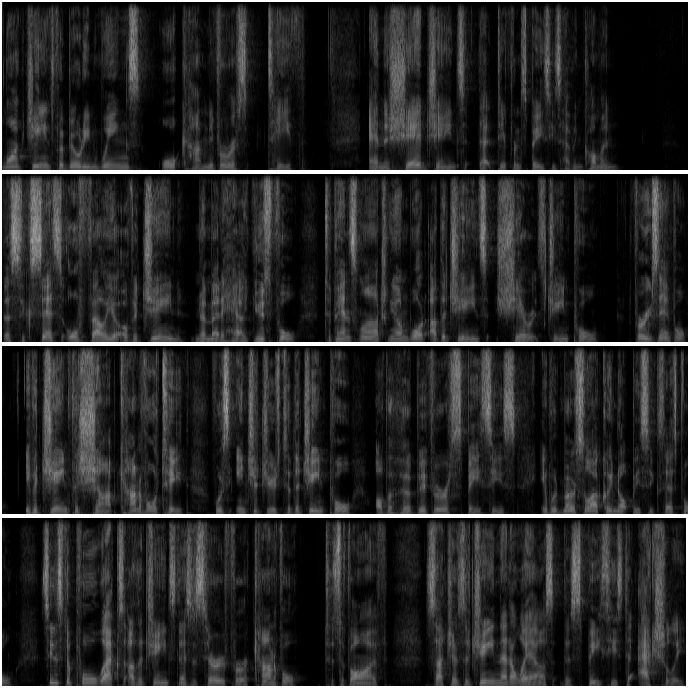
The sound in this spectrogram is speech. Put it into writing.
like genes for building wings or carnivorous teeth, and the shared genes that different species have in common. The success or failure of a gene, no matter how useful, depends largely on what other genes share its gene pool. For example, if a gene for sharp carnivore teeth was introduced to the gene pool of a herbivorous species, it would most likely not be successful, since the pool lacks other genes necessary for a carnivore to survive, such as a gene that allows the species to actually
